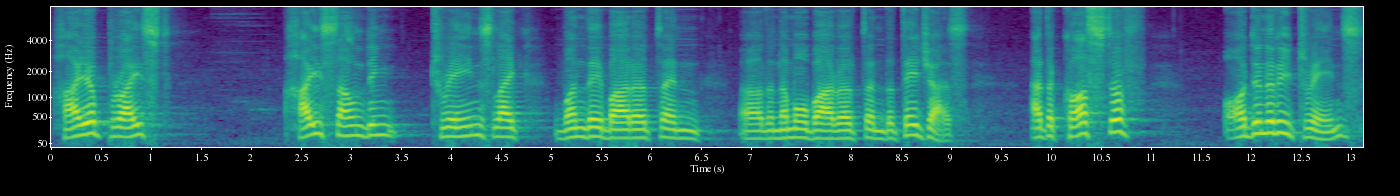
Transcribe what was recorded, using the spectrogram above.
higher priced, high sounding trains like Vande Bharat and uh, the Namo Bharat and the Tejas at the cost of ordinary trains,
